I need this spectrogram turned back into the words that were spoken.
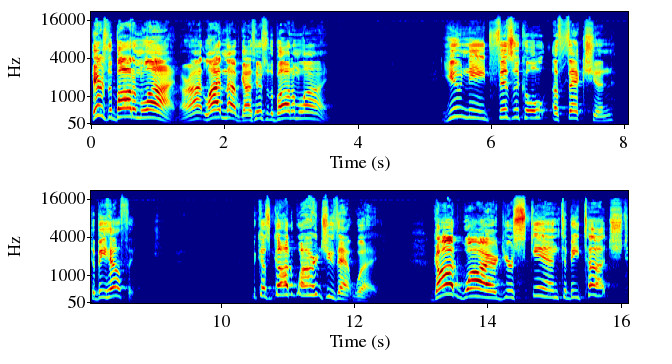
Here's the bottom line, all right? Lighten up, guys. Here's the bottom line you need physical affection to be healthy. Because God wired you that way. God wired your skin to be touched.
